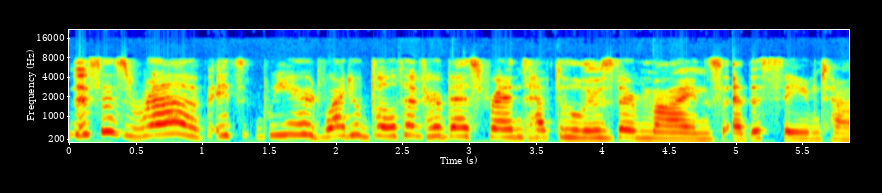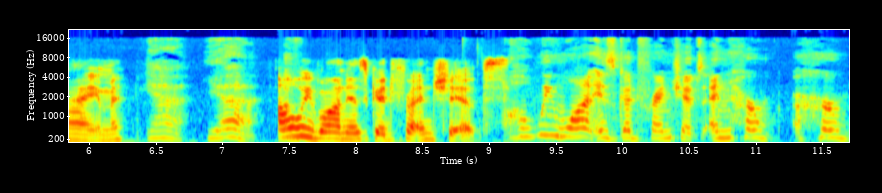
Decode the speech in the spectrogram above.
This is rough. It's weird. Why do both of her best friends have to lose their minds at the same time? yeah yeah All um, we want is good friendships. all we want is good friendships and her her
